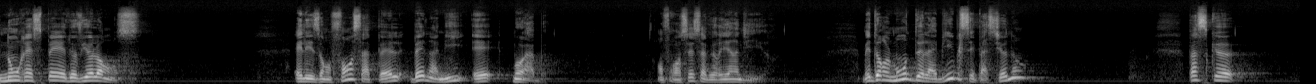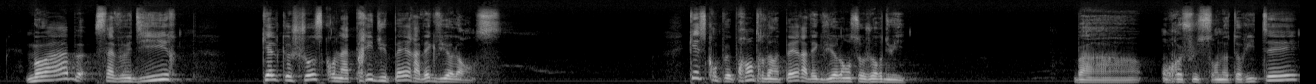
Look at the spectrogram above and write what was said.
non-respect et de violence. Et les enfants s'appellent Ben-Ami et Moab. En français, ça ne veut rien dire. Mais dans le monde de la Bible, c'est passionnant. Parce que Moab, ça veut dire quelque chose qu'on a pris du père avec violence. Qu'est-ce qu'on peut prendre d'un père avec violence aujourd'hui? Ben, on refuse son autorité,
